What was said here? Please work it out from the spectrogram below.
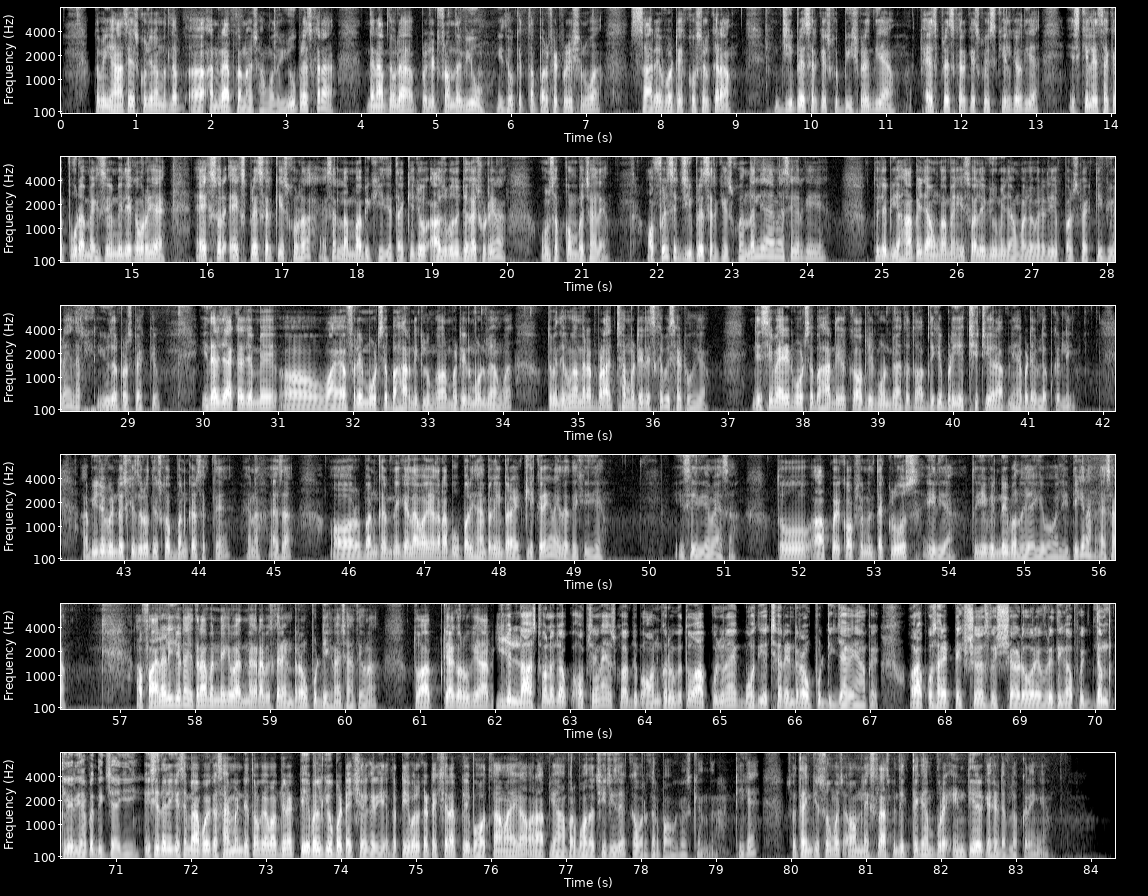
तो मैं यहाँ से इसको जो ना मतलब अनरैप करना चाहूँगा। तो यू प्रेस करा देन आपने बोला प्रोजेक्ट फ्रॉम द व्यू ये देखो कितना परफेक्ट पोजिशन हुआ। सारे वर्टेक्स को सेलेक्ट करा। जी प्रेस करके इसको बीच में रख दिया। एस प्रेस करके इसको स्केल कर दिया। स्केल ऐसा कि पूरा मैक्सिमम एरिया कवर हो जाए। एक्स और एक्स प्रेस करके इसको थोड़ा ऐसा लंबा भी खींचे ताकि जो आजू बाजू जगह छूटे ना, उन सबको हम बचा लें। और फिर से जी प्रेस करके इसको अंदर ले आया मैं ऐसे करके ये। तो जब यहाँ पे जाऊँगा मैं, इस वाले व्यू में जाऊँगा, जो मेरे लिए पर्सपेक्टिव व्यू ना, इधर यूज़र पर्सपेक्टिव इधर जाकर जब मैं वायर फ्रेम मोड से बाहर निकलूँगा और मटेरियल मोड में आऊँगा तो मैं देखूँगा मेरा बड़ा अच्छा मटेरियल इसका भी सेट हो गया। जैसे ही मैं एडिट मोड से बाहर निकल कर ऑब्जेक्ट मोड में आता तो आप देखिए बड़ी अच्छी चेयर आपने यहाँ पर डेवलप कर ली। अब ये जो विंडोज़ की ज़रूरत है, इसको आप बंद कर सकते हैं, है ना, ऐसा। और बंद करने के अलावा अगर आप ऊपर यहाँ पे कहीं पर राइट क्लिक करेंगे ना, इधर देखिए ये, इस एरिया में ऐसा। तो आपको एक ऑप्शन मिलता है क्लोज एरिया तो ये विंडो ही बंद हो जाएगी वो वाली, ठीक है ना? ऐसा। अब फाइनली जो ना, इतना बनने के बाद में अगर आप इसका रेंडर आउटपुट देखना चाहते हो ना तो आप क्या करोगे? आप ये जो लास्ट वाला जो आपको ऑप्शन है ना, इसको आप जब ऑन करोगे तो आपको जो ना, एक बहुत ही अच्छा रेंडर आउटपुट दिख जाएगा यहाँ पे। और आपको सारे टेक्सचर्स विद शेडो और एवरीथिंग आपको एकदम क्लियर यहाँ पे दिख जाएगी। इसी तरीके से मैं आपको एक असाइनमेंट देता हूँ कि अब आप जो ना टेबल के ऊपर टेक्सचर करिए। तो टेबल का टेक्सचर आपके लिए बहुत काम आएगा और आप यहाँ पर बहुत अच्छी चीज़ें कवर कर पाओगे उसके अंदर, ठीक है? So thank you so much और हम नेक्स्ट क्लास में देखते हैं कि हम पूरे इंटीरियर कैसे डेवलप करेंगे।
